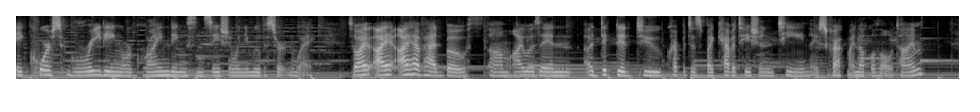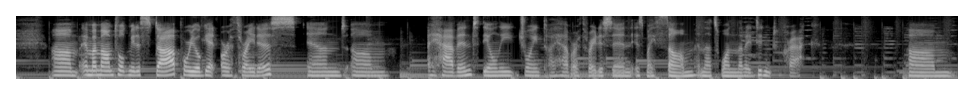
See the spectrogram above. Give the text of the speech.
a coarse grating or grinding sensation when you move a certain way. So I, I, I have had both. Um, I was an addicted to crepitus by cavitation teen. I used to crack my knuckles all the time. Um, and my mom told me to stop or you'll get arthritis. And um, I haven't. The only joint I have arthritis in is my thumb, and that's one that I didn't crack. Um,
